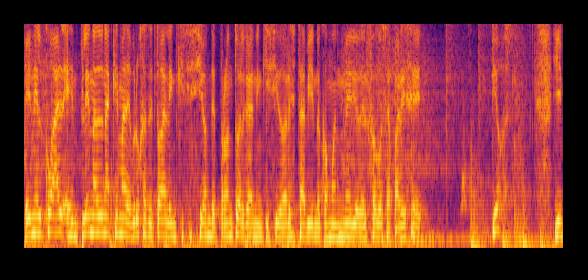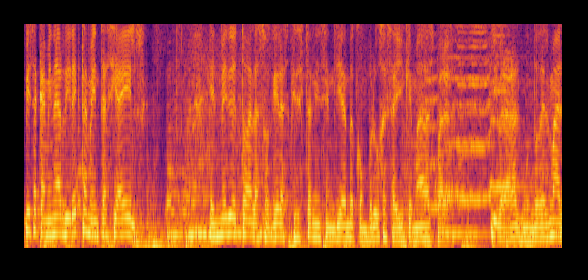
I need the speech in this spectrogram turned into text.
en el cual, en plena de una quema de brujas de toda la Inquisición, de pronto el Gran Inquisidor está viendo cómo en medio del fuego se aparece Dios y empieza a caminar directamente hacia él, en medio de todas las hogueras que se están incendiando con brujas ahí quemadas para liberar al mundo del mal.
